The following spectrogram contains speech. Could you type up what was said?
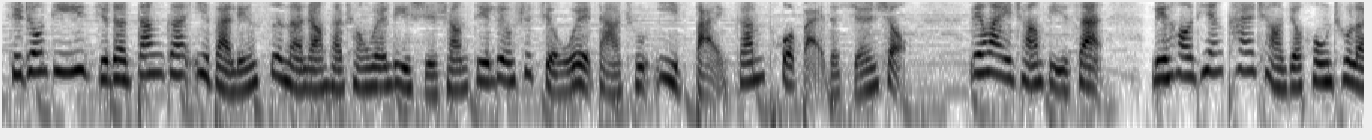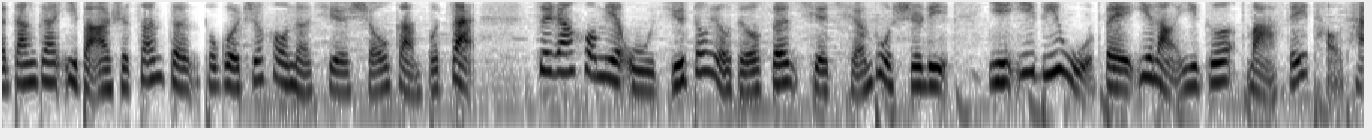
其中第一局的单杆一百零四呢，让他成为历史上第六十九位打出一百杆破百的选手。另外一场比赛，李昊天开场就轰出了单杆一百二十三分，不过之后呢却手感不在，虽然后面五局都有得分，却全部失利，以一比五被伊朗一哥马飞淘汰。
